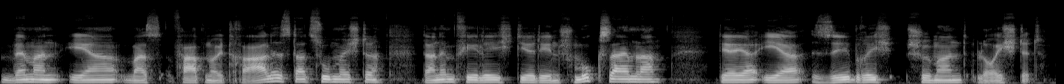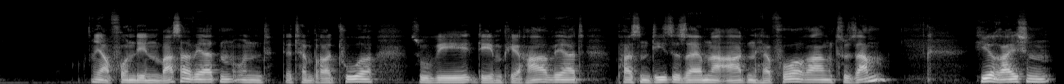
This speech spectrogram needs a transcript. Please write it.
wenn man eher was Farbneutrales dazu möchte, dann empfehle ich dir den Schmuckseimler, der ja eher silbrig schimmernd leuchtet. Ja, von den Wasserwerten und der Temperatur sowie dem pH-Wert passen diese Seimlerarten hervorragend zusammen. Hier reichen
